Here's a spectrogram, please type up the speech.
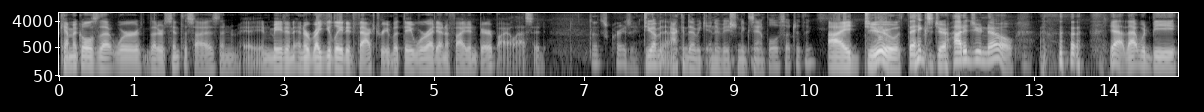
chemicals that were that are synthesized and, and made in, in a regulated factory, but they were identified in bear bile acid. That's crazy. Do you have an academic innovation example of such a thing? I do. Thanks, Joe. How did you know? yeah, that would be.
